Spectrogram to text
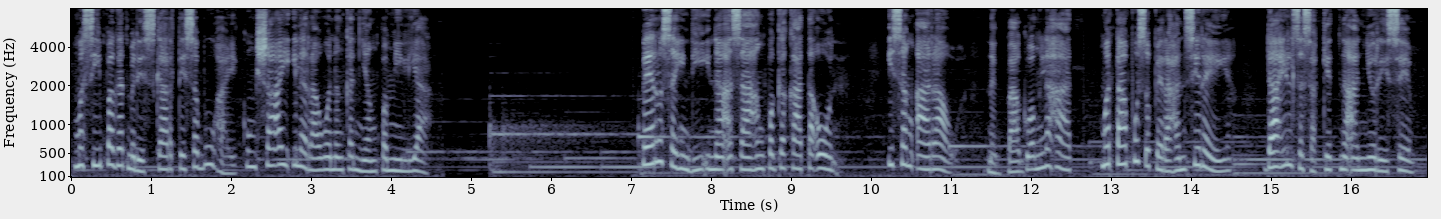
Masipag at madiskarte sa buhay kung siya ay ilarawan ng kanyang pamilya. Pero sa hindi inaasahang pagkakataon, isang araw, nagbago ang lahat matapos operahan si Ray dahil sa sakit na aneurysm.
